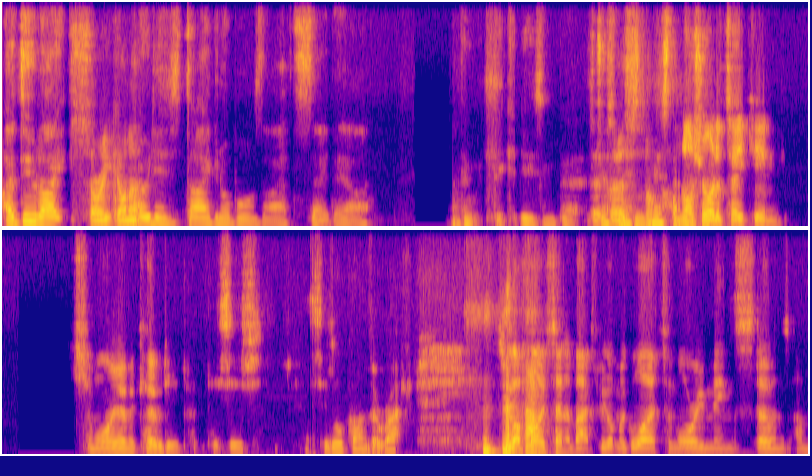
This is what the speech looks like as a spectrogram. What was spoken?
I do like Sorry, Conor. Coady's diagonal balls. I have to say they are. I think we could use them, but They're just missed, personal. missed I'm that. not sure I'd have taken Tomori over Coady, but this is this is all kinds of rash. So we've got five centre backs. We've got Maguire, Tomori, Mings, Stones, and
